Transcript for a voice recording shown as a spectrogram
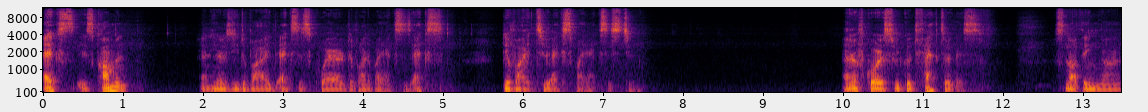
x is common, and here's you divide x is squared divided by x is x. Divide 2x by x is 2. And of course, we could factor this. It's nothing uh,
